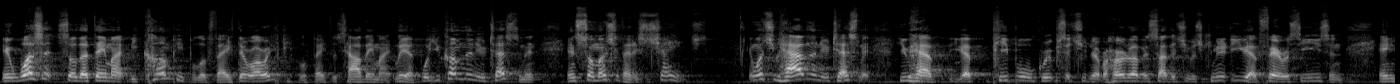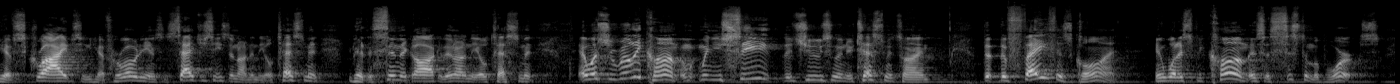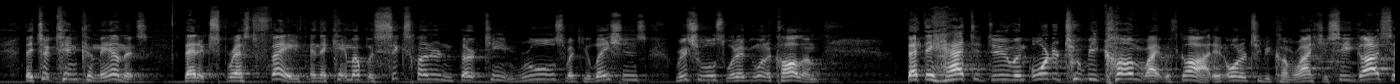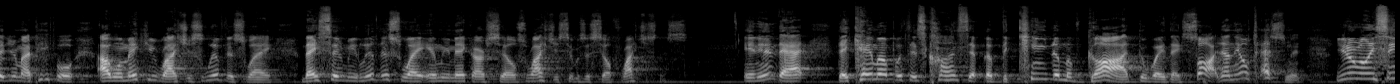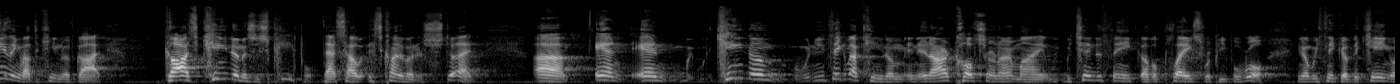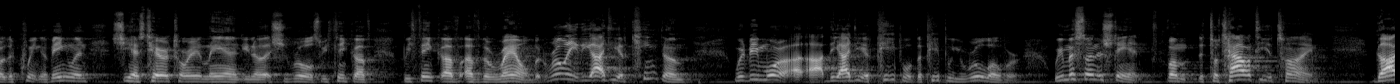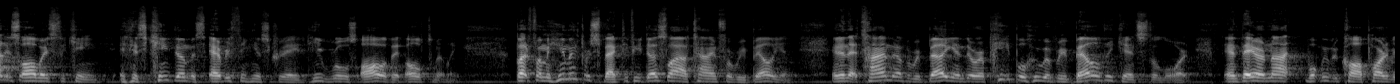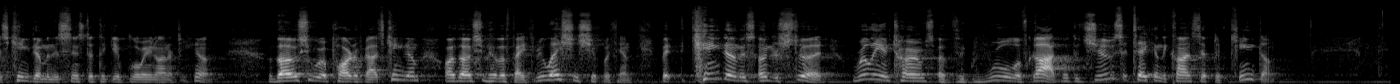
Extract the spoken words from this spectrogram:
It wasn't so that they might become people of faith. They were already people of faith. It's how they might live. Well, you come to the New Testament, and so much of that has changed. And once you have the New Testament, you have, you have people, groups that you've never heard of inside the Jewish community. You have Pharisees, and, and you have scribes, and you have Herodians and Sadducees. They're not in the Old Testament. You have the synagogue, they're not in the Old Testament. And once you really come, when you see the Jews in the New Testament time, the, the faith is gone. And what it's become is a system of works. They took Ten Commandments that expressed faith, and they came up with 613 rules, regulations, rituals, whatever you want to call them, that they had to do in order to become right with God, in order to become righteous. See, God said, You're my people, I will make you righteous, live this way. They said, We live this way and we make ourselves righteous. It was a self righteousness. And in that, they came up with this concept of the kingdom of God the way they saw it. Now, in the Old Testament, you don't really see anything about the kingdom of God. God's kingdom is his people. That's how it's kind of understood. Uh, and, and kingdom when you think about kingdom, in, in our culture, in our mind, we, we, tend to think of a place where people rule. You know, we think of the king or the queen of England. She has territory and land, you know, that she rules. We think of, we think of, of the realm. But really, the idea of kingdom would be more uh, uh, the idea of people, the people you rule over. We must understand from the totality of time, God is always the king, and his kingdom is everything he has created. He rules all of it ultimately. But from a human perspective, he does allow time for rebellion. And in that time of rebellion, there are people who have rebelled against the Lord, and they are not what we would call part of his kingdom in the sense that they give glory and honor to him. Those who are a part of God's kingdom are those who have a faith relationship with him. But the kingdom is understood really in terms of the rule of God. But the Jews had taken the concept of kingdom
